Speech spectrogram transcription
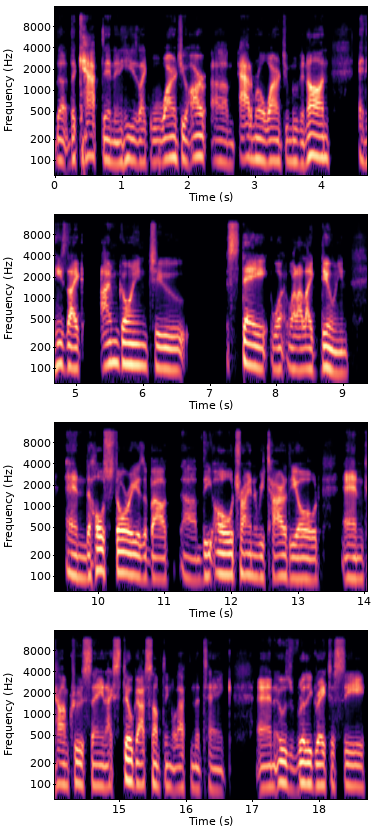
the the captain, and he's like, "Why aren't you our um, admiral? Why aren't you moving on?" And he's like, "I'm going to stay what what I like doing." And the whole story is about uh, the old trying to retire the old, and Tom Cruise saying, "I still got something left in the tank." And it was really great to see.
